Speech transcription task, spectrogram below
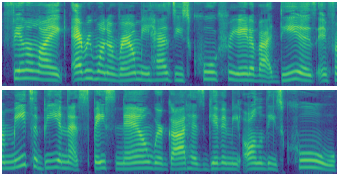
feeling like everyone around me has these cool creative ideas. And for me to be in that space now where God has given me all of these cool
